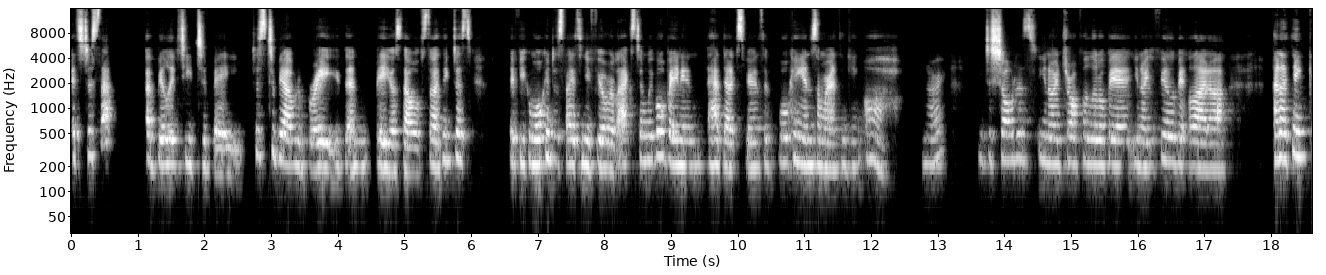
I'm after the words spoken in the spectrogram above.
it's just that ability to be, just to be able to breathe and be yourself. So I think just if you can walk into space and you feel relaxed, and we've all been in, had that experience of walking in somewhere and thinking, oh, you know, your shoulders, you know, drop a little bit, you know, you feel a bit lighter. And I think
